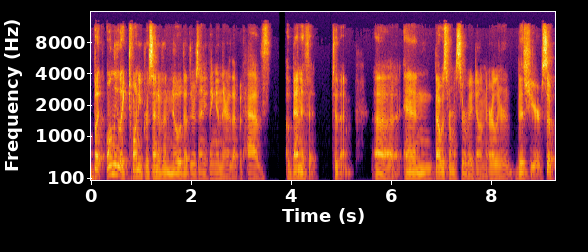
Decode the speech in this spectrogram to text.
but only like 20% of them know that there's anything in there that would have a benefit to them. Uh, and that was from a survey done earlier this year. So,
